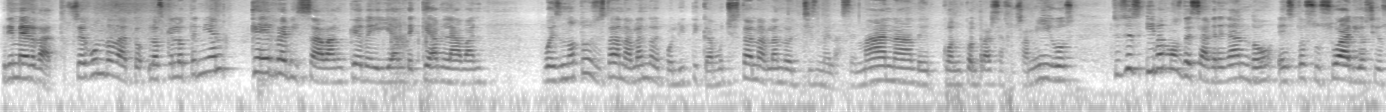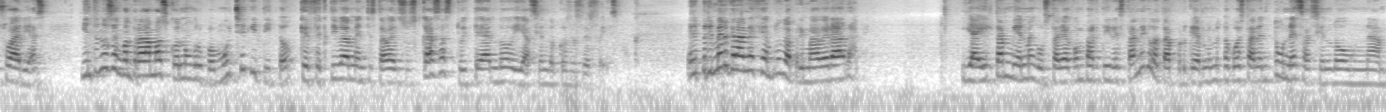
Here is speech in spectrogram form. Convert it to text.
Primer dato. Segundo dato, los que lo tenían, ¿qué revisaban, qué veían, de qué hablaban? Pues no todos estaban hablando de política, muchos estaban hablando del chisme de la semana, de encontrarse a sus amigos. Entonces íbamos desagregando estos usuarios y usuarias y entonces nos encontrábamos con un grupo muy chiquitito que efectivamente estaba en sus casas tuiteando y haciendo cosas de Facebook. El primer gran ejemplo es la primavera árabe. Y ahí también me gustaría compartir esta anécdota, porque a mí me tocó estar en Túnez haciendo una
